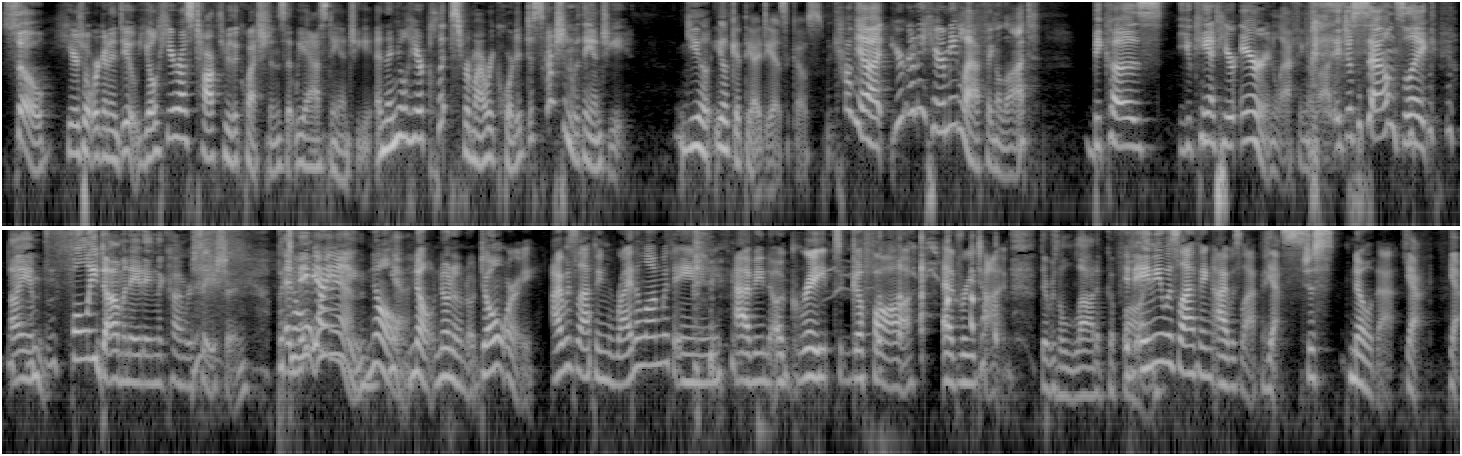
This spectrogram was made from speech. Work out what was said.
So here's what we're going to do. You'll hear us talk through the questions that we asked Angie, and then you'll hear clips from our recorded discussion with Angie. you'll you'll get the idea as it goes. Caveat, you're going to hear me laughing a lot because you can't hear Erin laughing a lot. It just sounds like I am fully dominating the conversation. But And don't maybe worry. I am. No, Yeah. no, no, no, no. Don't worry. I was laughing right along with Amy, having a great guffaw every time. There was a lot of guffaw. If Amy was laughing, I was laughing. Yes. Just know that. Yeah, yeah.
